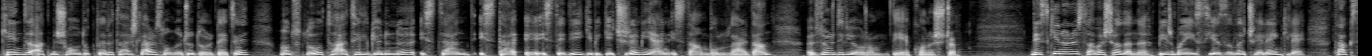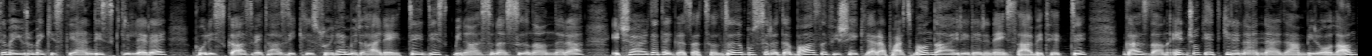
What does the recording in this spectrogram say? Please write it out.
kendi atmış oldukları taşlar sonucudur dedi. Mutlu, tatil gününü isten, iste, e, istediği gibi geçiremeyen İstanbullular olanlardan özür diliyorum diye konuştu. Diskin önü savaş alanı 1 Mayıs yazılı çelenkle Taksim'e yürümek isteyen disklilere polis gaz ve tazikli suyla müdahale etti. Disk binasına sığınanlara içeride de gaz atıldı. Bu sırada bazı fişekler apartman dairelerine isabet etti. Gazdan en çok etkilenenlerden biri olan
